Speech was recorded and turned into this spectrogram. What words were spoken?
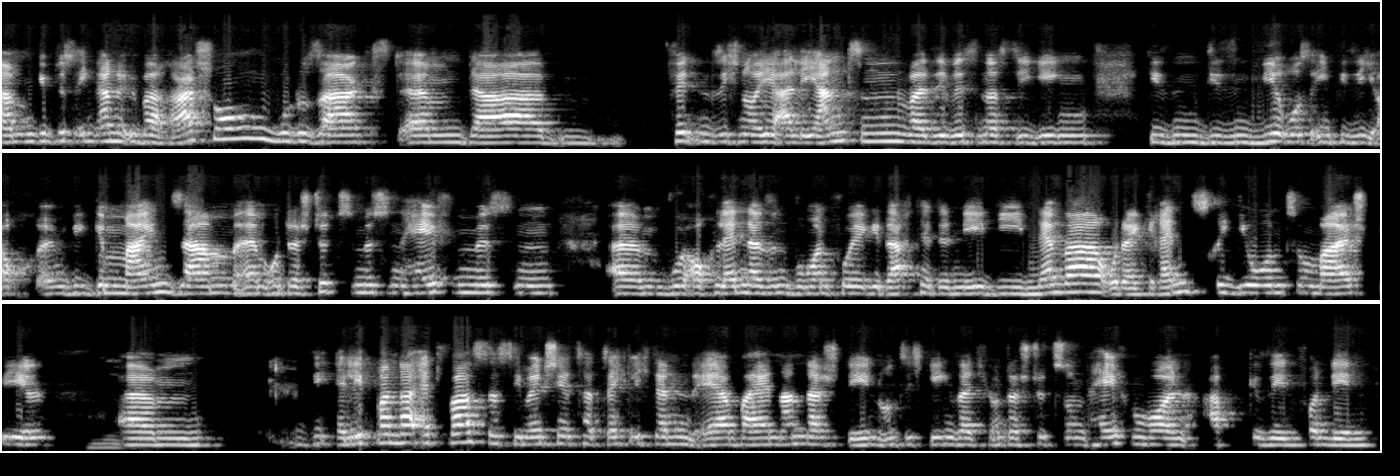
Ähm, gibt es irgendeine Überraschung, wo du sagst, ähm, da finden sich neue Allianzen, weil sie wissen, dass sie gegen diesen, diesen Virus irgendwie sich auch irgendwie gemeinsam ähm, unterstützen müssen, helfen müssen, ähm, wo auch Länder sind, wo man vorher gedacht hätte, nee, die Never oder Grenzregionen zum Beispiel. Mhm. Ähm, wie, erlebt man da etwas, dass die Menschen jetzt tatsächlich dann eher beieinander stehen und sich gegenseitig unterstützen und helfen wollen, abgesehen von den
